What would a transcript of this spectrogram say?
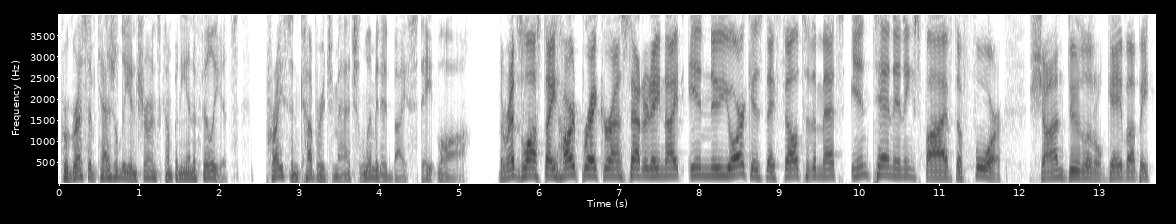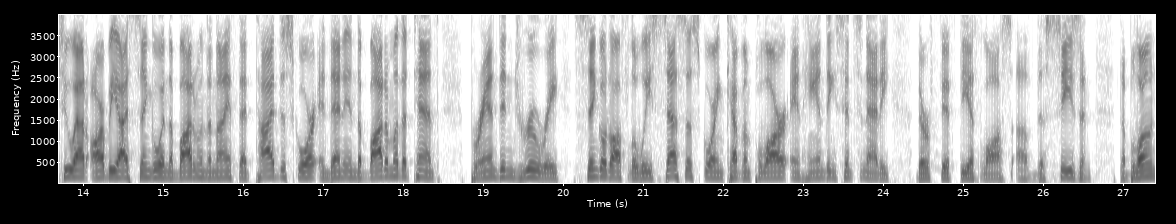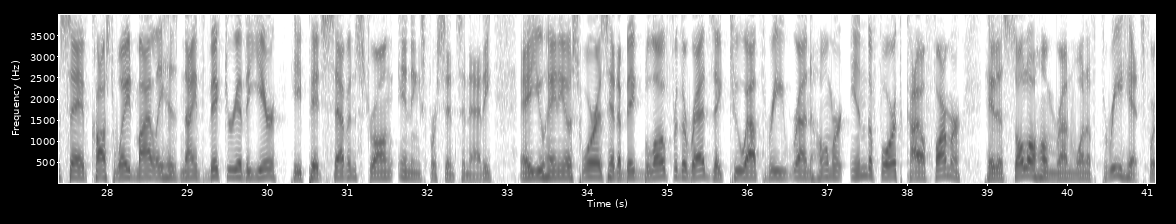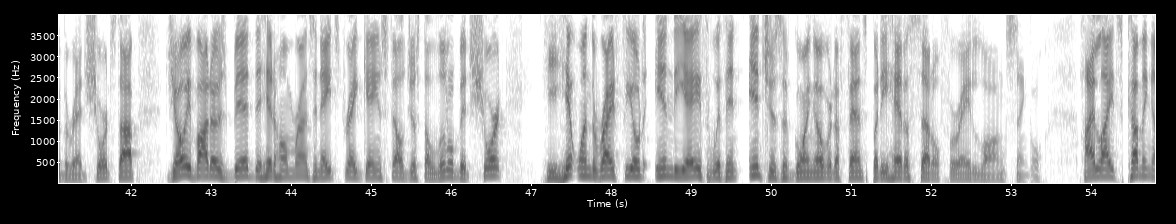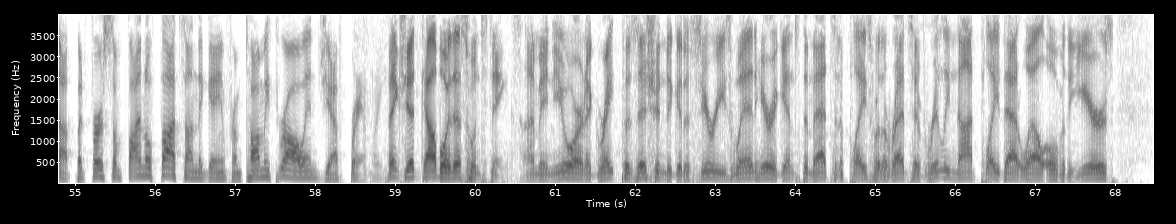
Progressive Casualty Insurance Company and Affiliates. Price and coverage match limited by state law. The Reds lost a heartbreaker on Saturday night in New York as they fell to the Mets in 10 innings, 5 to 4. Sean Doolittle gave up a two out RBI single in the bottom of the ninth that tied the score, and then in the bottom of the 10th, Brandon Drury singled off Luis Cessa, scoring Kevin Pillar and handing Cincinnati their 50th loss of the season. The blown save cost Wade Miley his ninth victory of the year. He pitched seven strong innings for Cincinnati. A. Eugenio Suarez hit a big blow for the Reds, a two out, three run homer in the fourth. Kyle Farmer hit a solo home run, one of three hits for the Reds shortstop. Joey Votto's bid to hit home runs in eight straight games fell just a little bit short. He hit one to right field in the eighth within inches of going over the fence, but he had to settle for a long single. Highlights coming up, but first, some final thoughts on the game from Tommy Thrall and Jeff Brantley. Thanks, Jed. Cowboy, this one stings. I mean, you are in a great position to get a series win here against the Mets at a place where the Reds have really not played that well over the years,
